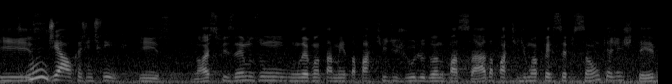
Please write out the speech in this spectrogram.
Isso. mundial que a gente vive? Isso. Nós fizemos um, um levantamento a partir de julho do ano passado, a partir de uma percepção que a gente teve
